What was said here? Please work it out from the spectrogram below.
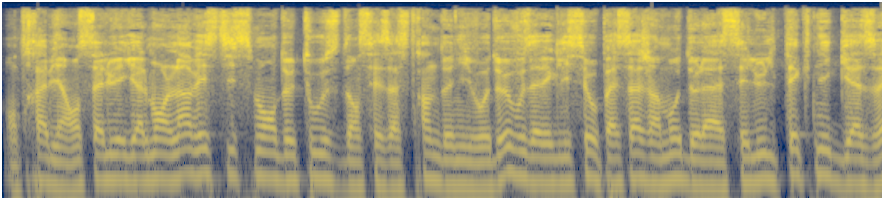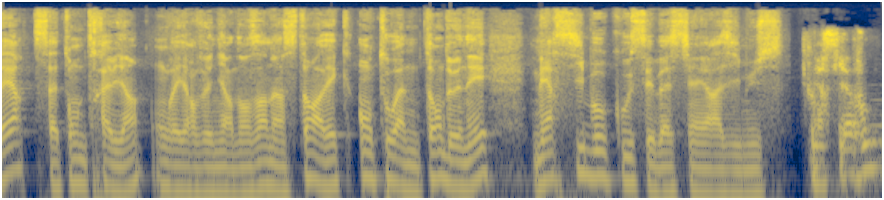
Bon, très bien. On salue également l'investissement de tous dans ces astreintes de niveau 2. Vous avez glissé au passage un mot de la cellule technique gaz vert. Ça tombe très bien. On va y revenir dans un instant avec Antoine Tandonnet. Merci beaucoup, Sébastien Erasimus. Merci à vous.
